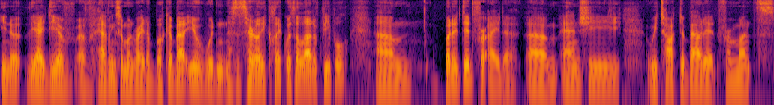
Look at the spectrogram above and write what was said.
you know, the idea of, of having someone write a book about you wouldn't necessarily click with a lot of people. Um, but it did for Aida. Um, and she, we talked about it for months.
